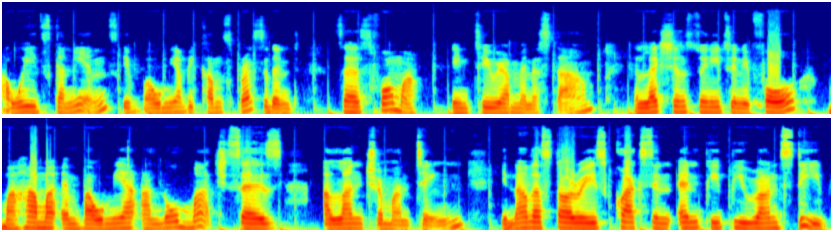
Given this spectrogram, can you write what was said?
awaits Ghanaians if Bawumia becomes president, says former Interior Minister. Elections 2024, Mahama and Bawumia are no match, says Alan Kyerematen. In other stories, cracks in NPP runs deep.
